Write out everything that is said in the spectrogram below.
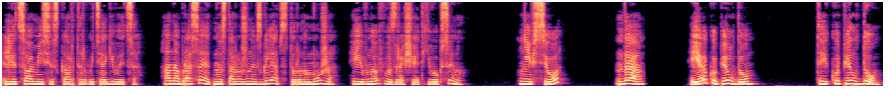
Лицо миссис Картер вытягивается, она бросает настороженный взгляд в сторону мужа и вновь возвращает его к сыну. «Не все?» «Да. Я купил дом». «Ты купил дом?»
